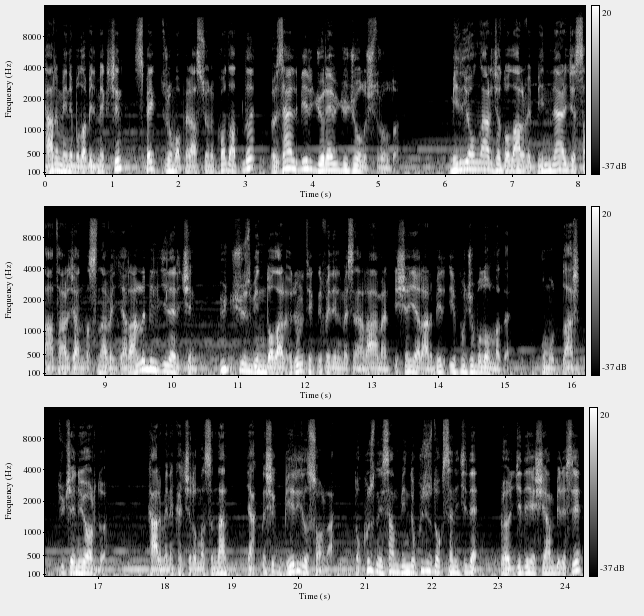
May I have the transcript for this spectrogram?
Carmen'i bulabilmek için Spectrum Operasyonu Kod adlı özel bir görev gücü oluşturuldu. Milyonlarca dolar ve binlerce saat harcanmasına ve yararlı bilgiler için 300 bin dolar ödül teklif edilmesine rağmen işe yarar bir ipucu bulunmadı. Umutlar tükeniyordu. Carmen'in kaçırılmasından yaklaşık bir yıl sonra 9 Nisan 1992'de bölgede yaşayan birisi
